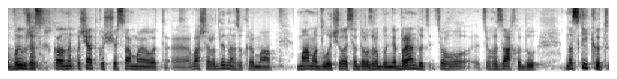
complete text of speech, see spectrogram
ви вже сказали на початку, що саме от е, ваша родина, зокрема, мама долучилася до розроблення бренду цього, цього заходу. Наскільки от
